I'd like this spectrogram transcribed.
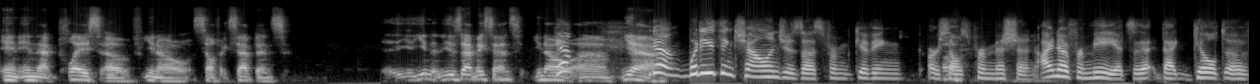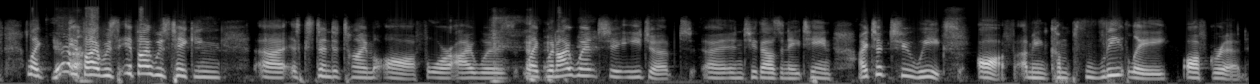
and in that place of you know self-acceptance, you know, does that make sense? You know, yeah. Um, yeah. Yeah. What do you think challenges us from giving ourselves oh. permission. I know for me, it's that, that guilt of like yeah. if I was if I was taking uh, extended time off, or I was like when I went to Egypt uh, in 2018, I took two weeks off. I mean, completely off grid,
